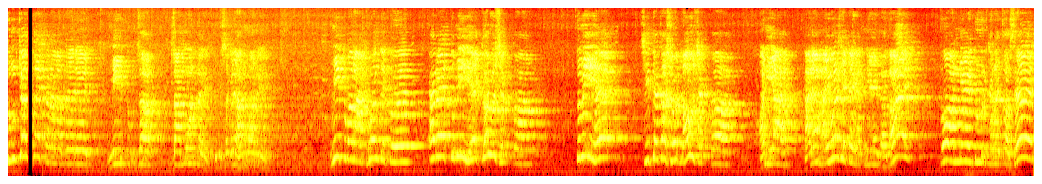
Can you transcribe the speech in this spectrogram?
तुमच्या करायला तयार आहे मी तुमचा जामवंत आहे. तुम्ही सगळे हनुमान आहे मी तुम्हाला आठवण देतोय. अरे तुम्ही हे करू शकता. तुम्ही हे सीतेचा शोध लावू शकता. आणि या काळ्या माईवर जे काही अन्याय झालाय तो अन्याय दूर करायचा असेल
